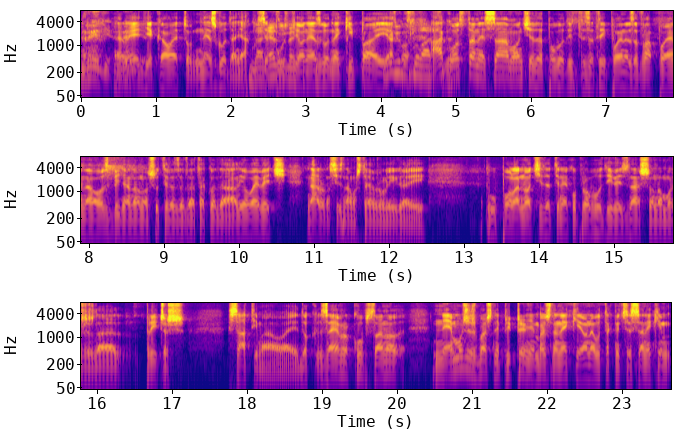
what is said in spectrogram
Red je. red je kao, eto, nezgodan. Ako Da, se nezgodna pustio ekipa. nezgodna ekipa i ako, Slovaci, ako da. ostane sam, on će da pogodite za tri poena, za dva poena, ozbiljan, ono, šutira za dva, tako da, ali ovo je već, naravno, svi znamo šta je Euroliga i u pola noći da te neko probudi, već znaš, ono, možeš da pričaš satima, ovaj, dok za Eurocup stvarno ne možeš baš nepripremljen baš na neke one utakmice sa nekim,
